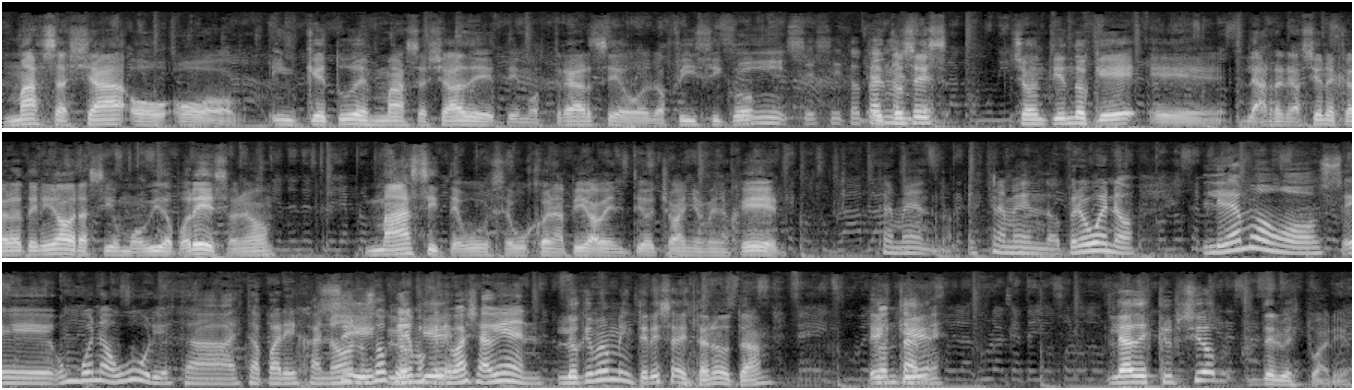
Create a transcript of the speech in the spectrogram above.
más allá o, o inquietudes más allá de, de mostrarse o lo físico. Sí, sí, sí, totalmente. Entonces, yo entiendo que eh, las relaciones que habrá tenido habrá sido movido por eso, ¿no? Más si te se busca una piba 28 años menos que él. Tremendo, es tremendo. Pero bueno, le damos eh, un buen augurio a esta, a esta pareja, ¿no? Sí, Nosotros queremos que... que- le vaya bien. Lo que más me interesa de esta nota es Contame. que la descripción del vestuario,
